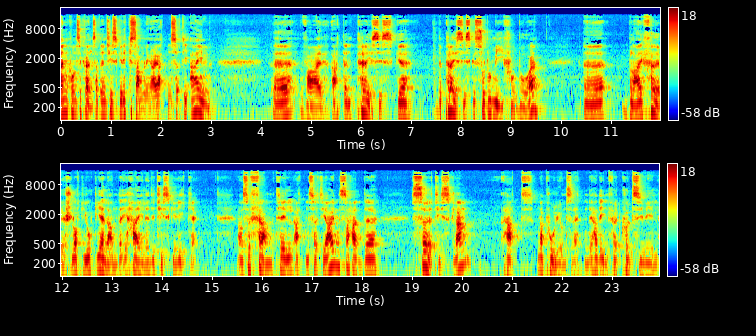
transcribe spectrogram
en konsekvens av den tyske rikssamlinga i 1871 uh, var at prøysiske, det prøyssiske sodomiforbudet uh, ble foreslått gjort gjeldende i hele det tyske riket. Altså Fram til 1871 så hadde Sør-Tyskland hatt napoleonsretten. De hadde innført code civil.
